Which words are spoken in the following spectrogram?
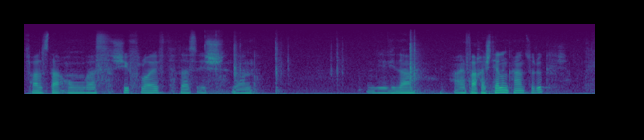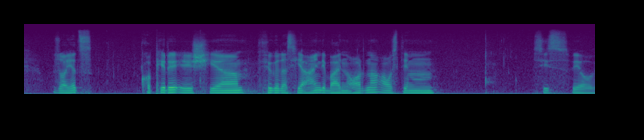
falls da irgendwas schief läuft dass ich dann die wieder einfach erstellen kann zurück so jetzt kopiere ich hier füge das hier ein die beiden Ordner aus dem syswow.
